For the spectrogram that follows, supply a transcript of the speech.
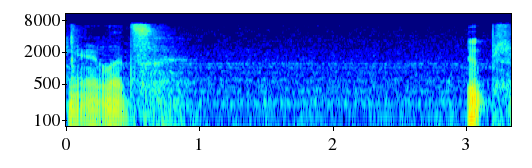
here, let's Oops.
